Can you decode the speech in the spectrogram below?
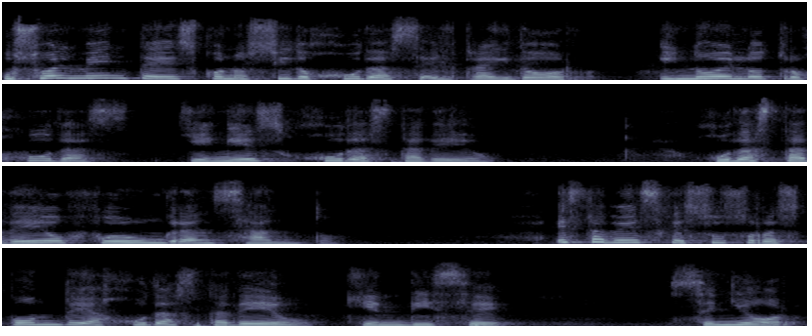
Usualmente es conocido Judas el traidor y no el otro Judas, quien es Judas Tadeo. Judas Tadeo fue un gran santo. Esta vez Jesús responde a Judas Tadeo, quien dice, Señor,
